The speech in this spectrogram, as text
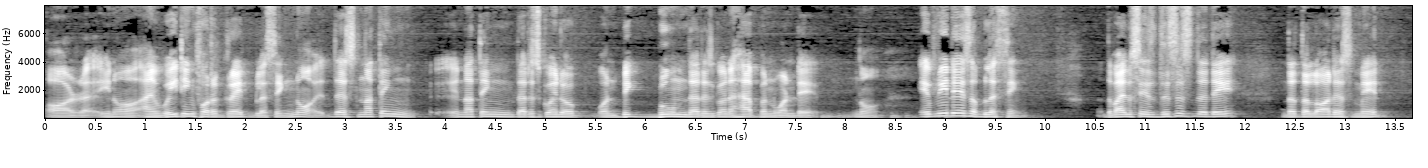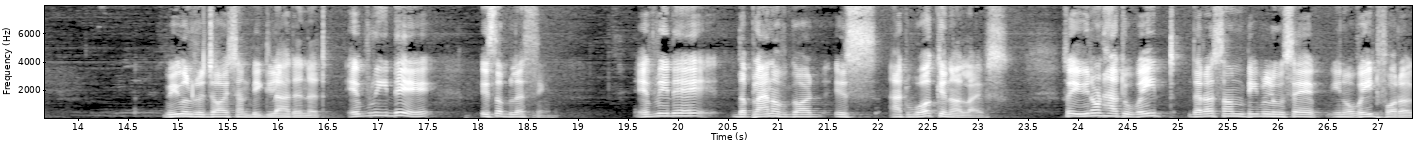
or you know, I'm waiting for a great blessing. No, there's nothing, nothing that is going to one big boom that is going to happen one day. No, every day is a blessing. The Bible says, "This is the day that the Lord has made. We will rejoice and be glad in it." Every day is a blessing. Every day, the plan of God is at work in our lives. So you don't have to wait. There are some people who say, you know, wait for a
